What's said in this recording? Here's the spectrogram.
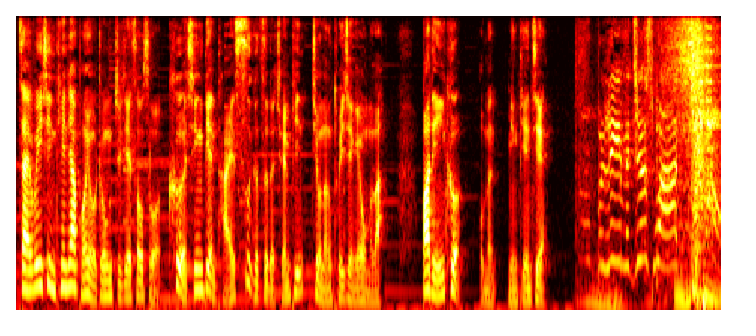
在微信添加朋友中直接搜索“克星电台”四个字的全拼，就能推荐给我们了。八点一刻，我们明天见。just watch.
